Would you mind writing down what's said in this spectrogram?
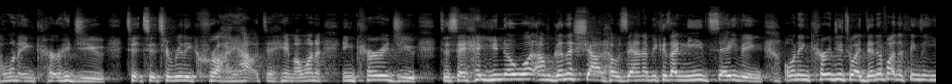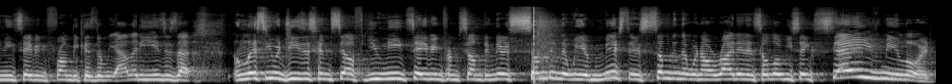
I want to encourage you to, to, to, really cry out to him. I want to encourage you to say, hey, you know what? I'm going to shout Hosanna because I need saving. I want to encourage you to identify the things that you need saving from because the reality is, is that unless you are Jesus himself, you need saving from something. There's something that we have missed. There's something that we're not right in. And so, Lord, we say, save me, Lord.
